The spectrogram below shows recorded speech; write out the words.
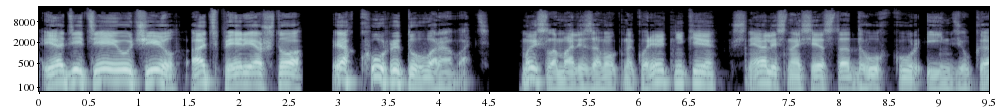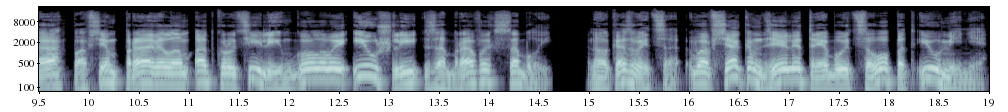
Я детей учил, а теперь я что? Я кур иду воровать». Мы сломали замок на курятнике, сняли с насеста двух кур и индюка, по всем правилам открутили им головы и ушли, забрав их с собой. Но оказывается, во всяком деле требуется опыт и умение.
